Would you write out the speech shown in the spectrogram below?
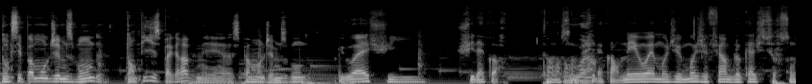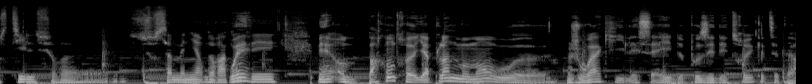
Donc c'est pas mon James Bond. Tant pis, c'est pas grave, mais c'est pas mon James Bond. Ouais, je suis, je suis d'accord. Dans l'ensemble, je suis d'accord. Mais ouais, moi, je, moi, je fais un blocage sur son style, sur, euh, sur sa manière de raconter. Mais euh, par contre, il y a plein de moments où euh, je vois qu'il essaye de poser des trucs, etc.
